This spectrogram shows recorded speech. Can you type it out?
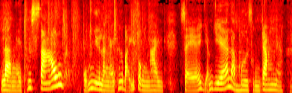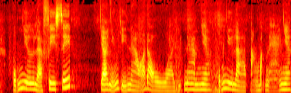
là ngày thứ sáu cũng như là ngày thứ bảy tuần này sẽ giảm giá là 10% nè cũng như là free ship cho những chị nào ở đầu à, Việt Nam nha cũng như là tặng mặt nạ nha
